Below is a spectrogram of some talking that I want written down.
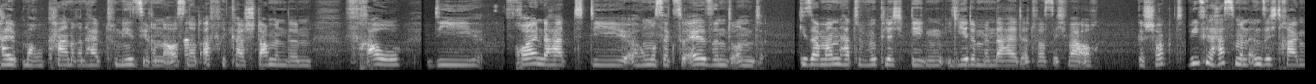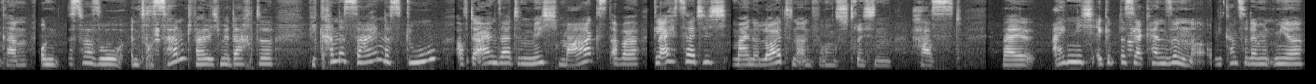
halb Marokkanerin, halb Tunesierin aus Nordafrika stammenden Frau, die Freunde hat, die homosexuell sind und dieser Mann hatte wirklich gegen jede Minderheit etwas. Ich war auch geschockt, wie viel Hass man in sich tragen kann. Und das war so interessant, weil ich mir dachte, wie kann es sein, dass du auf der einen Seite mich magst, aber gleichzeitig meine Leute in Anführungsstrichen hasst? Weil eigentlich ergibt das ja keinen Sinn. Wie kannst du denn mit mir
